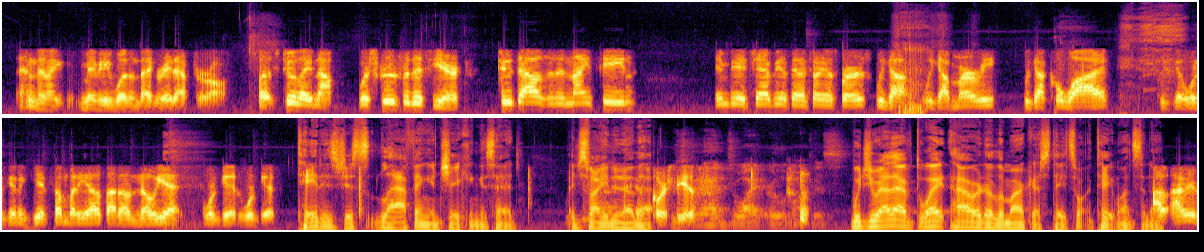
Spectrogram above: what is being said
and then like maybe he wasn't that great after all. But it's too late now. we're screwed for this year. 2019 NBA champion San Antonio Spurs. We got we got Murray. We got Kawhi. We get, we're gonna get somebody else. I don't know yet. We're good. We're good. Tate is just laughing and shaking his head. I just want you to know that. Of course he is. ever had Dwight or LaMarcus? Would you rather have Dwight Howard or LaMarcus? Tate, Tate wants to know. I, I mean,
